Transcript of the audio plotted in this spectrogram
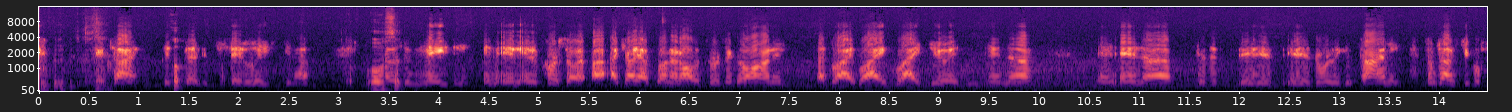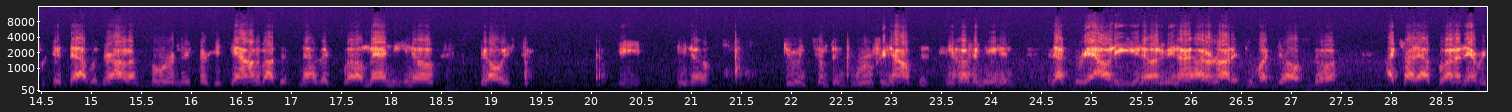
good time. It's, to say the least, you know. Awesome. That was amazing. And, and, and of course, I, I- try to have fun on all the tours I go on, and that's why why why I do it. And uh, and and because it, it is it is a really good time. And sometimes people forget that when they're out on tour and they they get down about this and that. Like, well, man, you know, we always be you know doing something roofing houses. You know what I mean? And that's the reality. You know what I mean? I, I don't know how to do much else, so I try to have fun on every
